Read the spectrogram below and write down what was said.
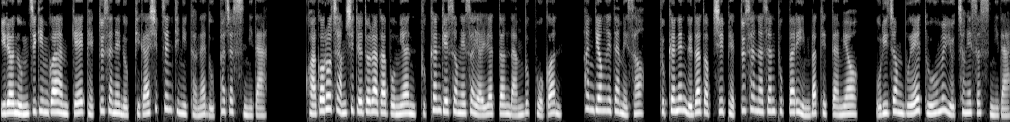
이런 움직임과 함께 백두산의 높이가 10cm나 높아졌습니다. 과거로 잠시 되돌아가 보면 북한 개성에서 열렸던 남북 보건 환경회담에서 북한은 느닷없이 백두산 화산 폭발이 임박했다며 우리 정부에 도움을 요청했었습니다.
